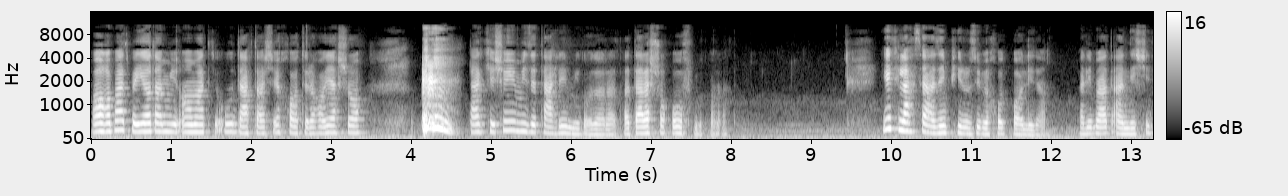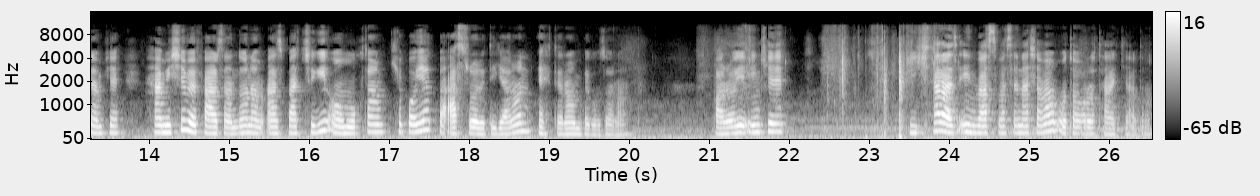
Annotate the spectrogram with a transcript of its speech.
عاقبت به یادم می آمد که او دفترچه خاطره هایش را در کشوی میز تحریر می گذارد و درش را قفل می کند یک لحظه از این پیروزی به خود بالیدم ولی بعد اندیشیدم که همیشه به فرزندانم از بچگی آموختم که باید به اسرار دیگران احترام بگذارند. برای اینکه بیشتر از این وسوسه نشوم اتاق را ترک کردم.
